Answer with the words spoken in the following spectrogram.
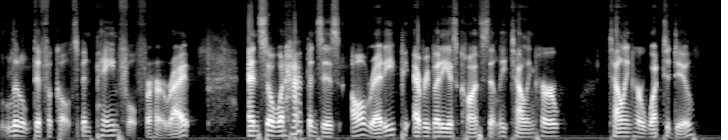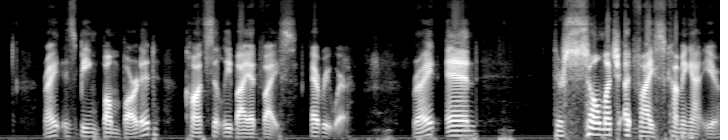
a little difficult. It's been painful for her, right? And so what happens is already everybody is constantly telling her telling her what to do, right? Is being bombarded constantly by advice everywhere right? And there's so much advice coming at you.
